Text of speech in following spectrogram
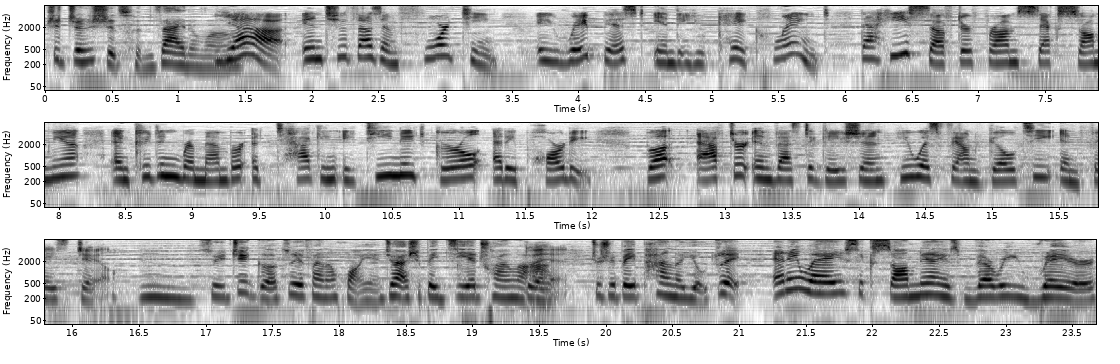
是真实存在的吗 Yeah, in 2014, a rapist in the UK claimed that he suffered from sexsomnia and couldn't remember attacking a teenage girl at a party. But after investigation, he was found guilty and faced jail. 嗯，所以这个罪犯的谎言就还是被揭穿了啊对，就是被判了有罪。Anyway, sexsomnia is very rare,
